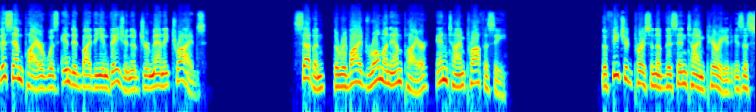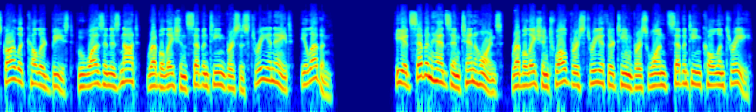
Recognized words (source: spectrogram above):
This empire was ended by the invasion of Germanic tribes. 7. The revived Roman Empire, End Time Prophecy. The featured person of this end time period is a scarlet colored beast who was and is not, Revelation 17 verses 3 and 8, 11. He had seven heads and ten horns, Revelation 12 verse 3 13 verse 1 17 colon 3.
